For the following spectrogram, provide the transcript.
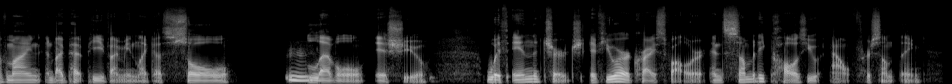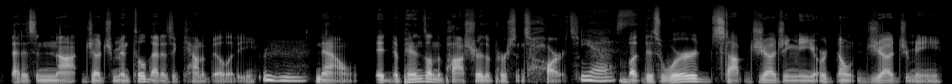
of mine, and by pet peeve I mean like a soul Mm, level issue within the church. If you are a Christ follower and somebody calls you out for something, that is not judgmental. That is accountability. mhm. Now, it depends on the posture of the person's heart. yes But this word, stop judging me or don't judge me,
